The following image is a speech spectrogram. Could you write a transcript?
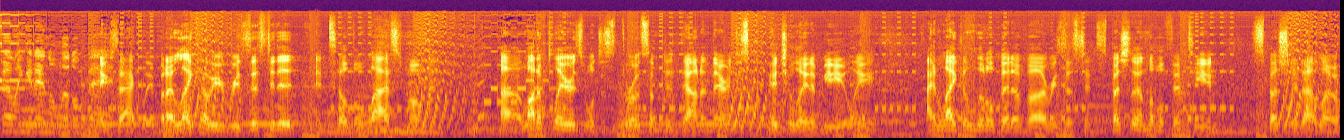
filling it in a little bit. Exactly, but I like how he resisted it until the last moment. Uh, a lot of players will just throw something down in there and just capitulate immediately. I like a little bit of uh, resistance, especially on level 15, especially that low.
